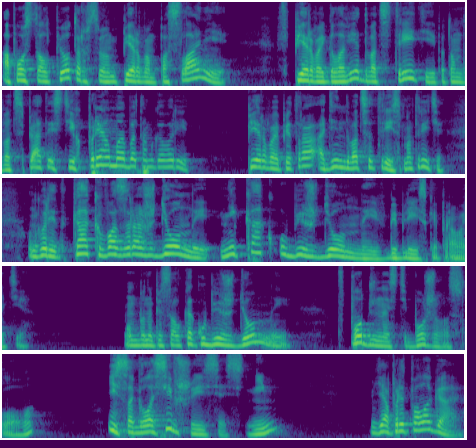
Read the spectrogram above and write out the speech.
Апостол Петр в своем первом послании – в первой главе, 23 и потом 25 стих, прямо об этом говорит. 1 Петра 1,23, смотрите. Он говорит, как возрожденный, не как убежденный в библейской правоте. Он бы написал, как убежденный в подлинности Божьего Слова и согласившиеся с ним, я предполагаю?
